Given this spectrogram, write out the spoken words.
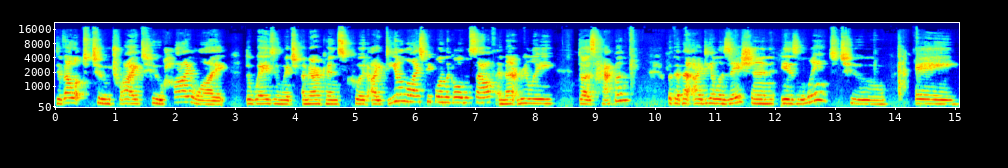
developed to try to highlight the ways in which Americans could idealize people in the global South, and that really does happen. But that that idealization is linked to a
